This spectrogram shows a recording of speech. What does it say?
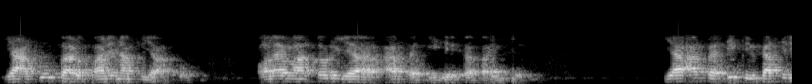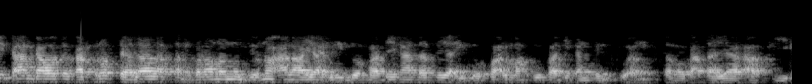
Yakub baru paling nabi Yakub. Oleh matur ya abadihi bapak Yusuf. Ya abadi bil kasiri kan kawato kasro dalalatan krono nunjukno ala ya idofati ngatasi ya idofa al makhlufati kan buang sama kata ya abi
